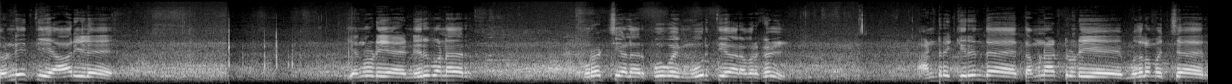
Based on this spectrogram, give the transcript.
தொண்ணூற்றி ஆறில் எங்களுடைய நிறுவனர் புரட்சியாளர் பூவை மூர்த்தியார் அவர்கள் அன்றைக்கு இருந்த தமிழ்நாட்டினுடைய முதலமைச்சர்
